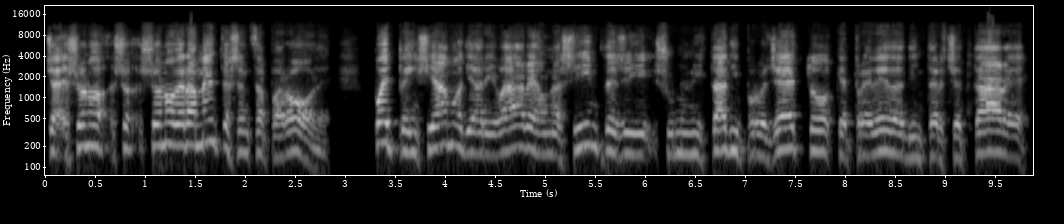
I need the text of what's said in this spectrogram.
Cioè, sono, sono veramente senza parole. Poi pensiamo di arrivare a una sintesi su un'unità di progetto che preveda di intercettare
